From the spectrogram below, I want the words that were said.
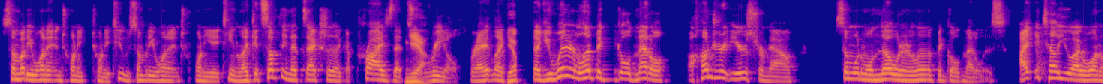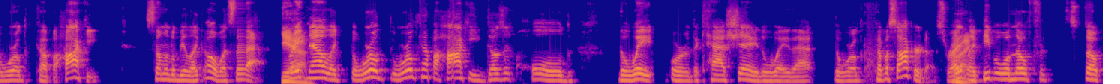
Somebody won it in 2022. Somebody won it in 2018. Like it's something that's actually like a prize that's yeah. real, right? Like, yep. like you win an Olympic gold medal a hundred years from now, someone will know what an Olympic gold medal is. I tell you, I won a World Cup of hockey. Someone will be like, "Oh, what's that?" Yeah. Right now, like the world, the World Cup of hockey doesn't hold the weight or the cachet the way that the World Cup of soccer does, right? right. Like people will know for so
